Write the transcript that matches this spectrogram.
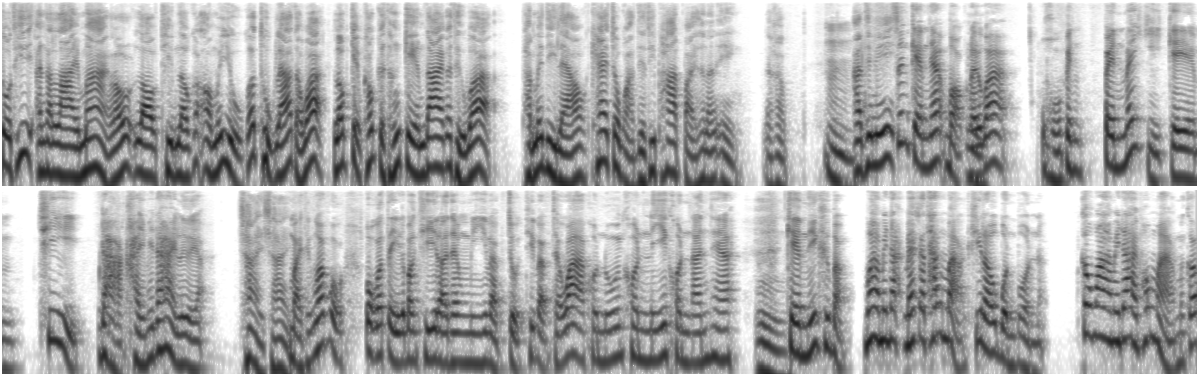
ตัวที่อันตรายมาก แล้วเราทีมเราก็เอาไม่อยู่ก็ถูกแล้ว แต่ว่าเราเก็บเขาเกือบทั้งเกมได้ก็ถือว่าทำไม่ดีแล้วแค่จังหวะเดียวที่พลาดไปเท่านั้นเองนะครับอืมอันทีนี้ซึ่งเกมเนี้ยบอกเลยว่าโอ้โหเป็นเป็นไม่กี่เกมที่ด่าใครไม่ได้เลยอะ ใช่ใช่หมายถึงว่าปกปกติบางทีเราจะมีแบบจุดที่แบบจะว่าคนนู้นคนนี้คนนั้นใช่ไหมอืมเกมนี้คือแบบว่าไม่ได้แม้กระทั่งหมากที่เราบ่นๆอะก็ว่าไม่ได้เพราะหมากมันก็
